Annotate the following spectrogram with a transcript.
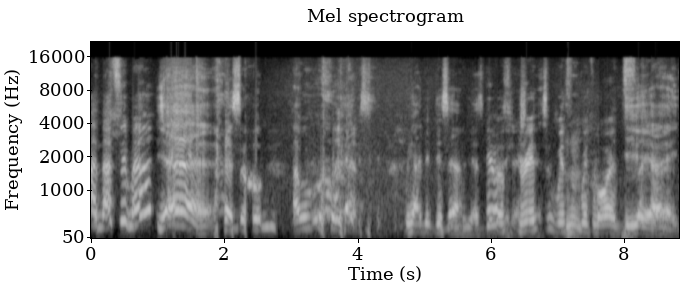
And that's him, eh? yeah. So I, we had this, we had this um, yes, He was great yes. with, Mhm. with words. Yeah, yeah, yeah. He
